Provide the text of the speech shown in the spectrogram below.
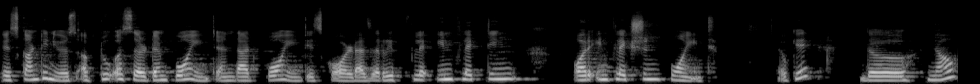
is continuous up to a certain point and that point is called as a inflecting or inflection point. Okay. The now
